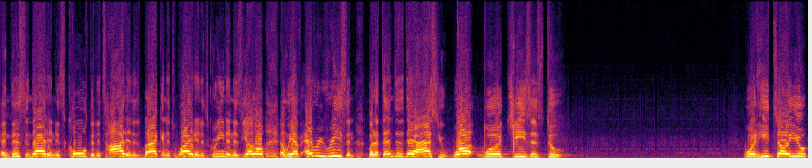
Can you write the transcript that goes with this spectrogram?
and this and that and it's cold and it's hot and it's black and it's white and it's green and it's yellow and we have every reason. But at the end of the day, I ask you, what would Jesus do? Would he tell you,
